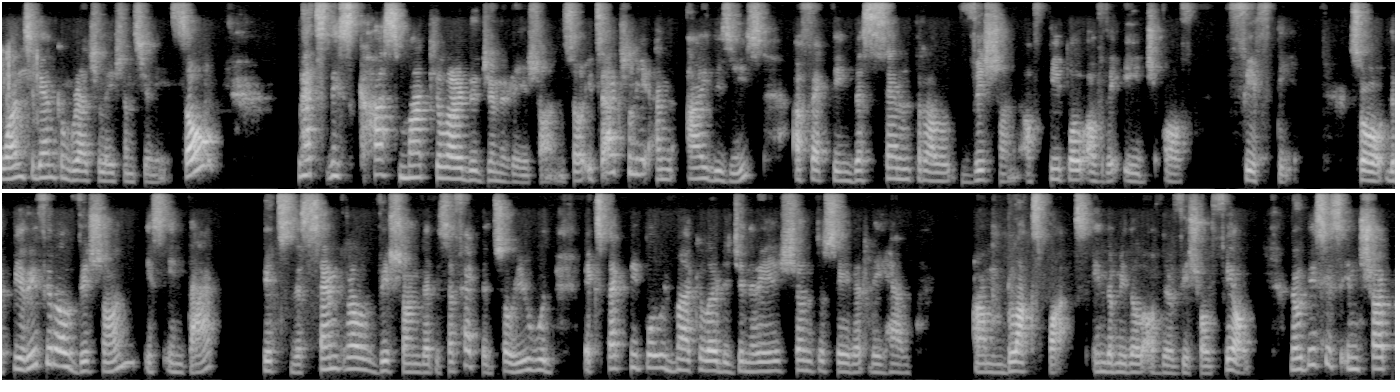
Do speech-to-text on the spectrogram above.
once again, congratulations, Eunice. So let's discuss macular degeneration. So it's actually an eye disease affecting the central vision of people of the age of 50. So the peripheral vision is intact. It's the central vision that is affected. So you would expect people with macular degeneration to say that they have um, black spots in the middle of their visual field. Now, this is in sharp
